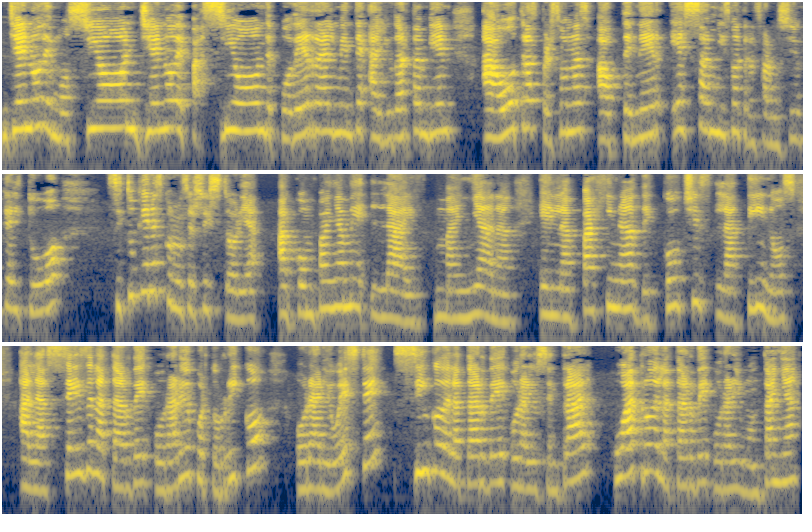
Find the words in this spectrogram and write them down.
lleno de emoción, lleno de pasión, de poder realmente ayudar también a otras personas a obtener esa misma transformación que él tuvo. Si tú quieres conocer su historia, acompáñame live mañana en la página de Coaches Latinos a las 6 de la tarde, horario de Puerto Rico, horario este, 5 de la tarde, horario central, 4 de la tarde, horario montaña,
